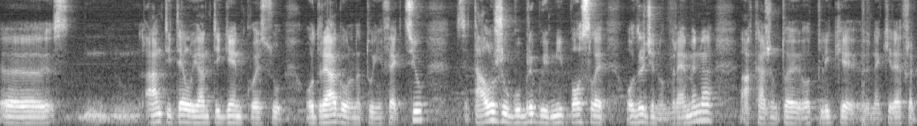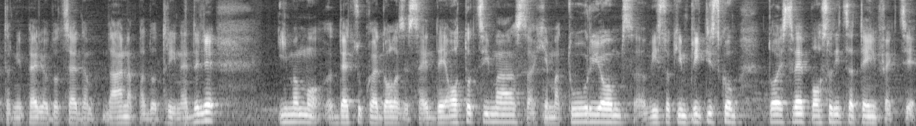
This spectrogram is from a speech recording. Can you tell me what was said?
e, antitelo i antigen koje su odreagovali na tu infekciju, se talože u bubregu i mi posle određenog vremena, a kažem to je otprilike neki refraktarni period od 7 dana pa do 3 nedelje, imamo decu koja dolaze sa ED otocima, sa hematurijom, sa visokim pritiskom, to je sve posledica te infekcije.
